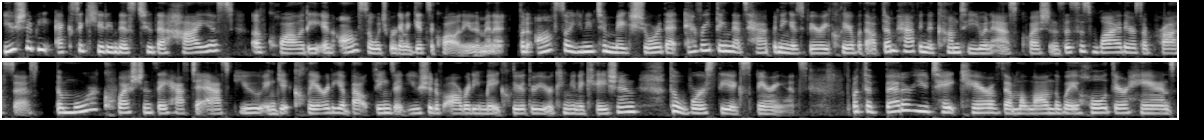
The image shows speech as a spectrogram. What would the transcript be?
You should be executing this to the highest of quality and also which we're going to get to quality in a minute. But also you need to make sure that everything that's happening is very clear without them having to come to you and ask questions. This is why there's a process. The more questions they have to ask you and get clarity about things that you should have already made clear through your communication, the worse the experience. But the better you take care of them along the way, hold their hands,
